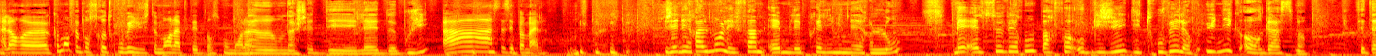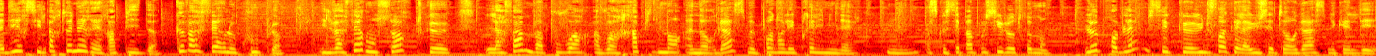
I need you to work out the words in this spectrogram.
Alors, euh, comment on fait pour se retrouver justement là, peut-être dans ce moment-là? Ben, on achète des LED bougies. Ah, ça c'est pas mal. Généralement, les femmes aiment les préliminaires longs, mais elles se verront parfois obligées d'y trouver leur unique orgasme. C'est-à-dire, si le partenaire est rapide, que va faire le couple? Il va faire en sorte que la femme va pouvoir avoir rapidement un orgasme pendant les préliminaires, Mhm. parce que c'est pas possible autrement. Le problème, c'est qu'une fois qu'elle a eu cet orgasme et qu'elle est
